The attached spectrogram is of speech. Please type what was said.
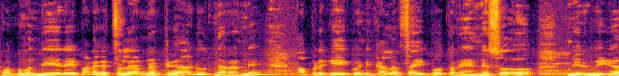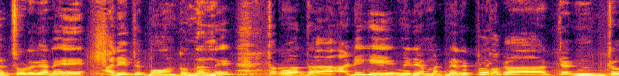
కొంతమంది రేపు అడగచ్చలే అన్నట్టుగా అడుగుతున్నారండి. అప్పటికి కొన్ని కలర్స్ అయిపోతున్నాయండి. సో మీరు వీడియోని చూడగానే అడిగితే బాగుంటుందండి. తర్వాత అడిగి మీరు ఎమ్మటనే రిప్లై ఒక టెన్ టు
